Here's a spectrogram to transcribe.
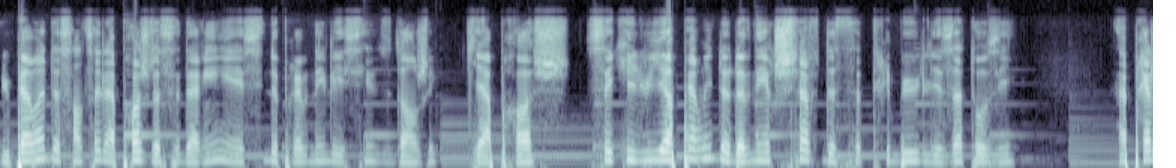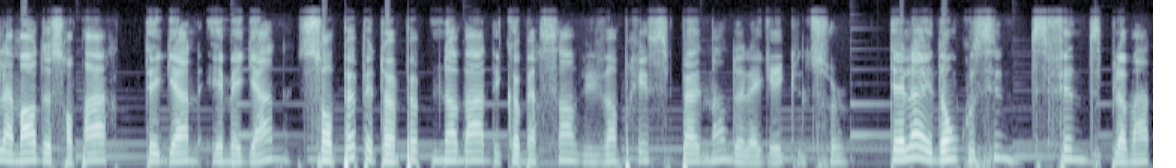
lui permettent de sentir l'approche de ces derniers et ainsi de prévenir les signes du danger qui approche. Ce qui lui a permis de devenir chef de cette tribu, les Athosiens. Après la mort de son père, Tegan et Megan, son peuple est un peuple nomade et commerçant vivant principalement de l'agriculture. Tella est donc aussi une fine diplomate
